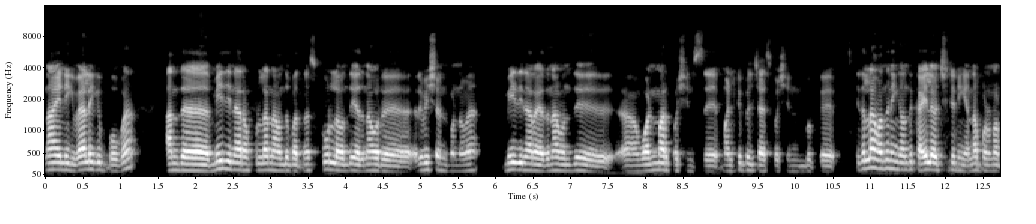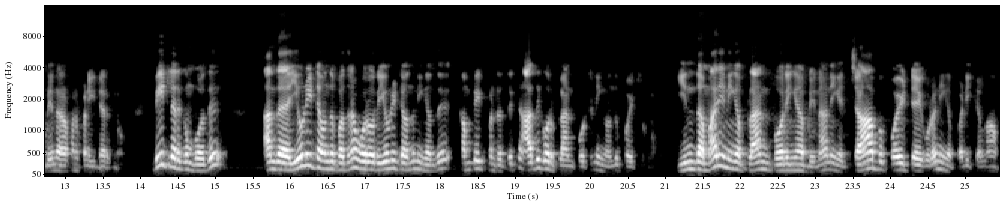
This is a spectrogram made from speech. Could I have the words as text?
நான் இன்னைக்கு வேலைக்கு போவேன். அந்த மீதி நேரம் ஃபுல்லாக நான் வந்து பார்த்தீங்கன்னா, ஸ்கூலில் வந்து எதனா ஒரு ரிவிஷன் பண்ணுவேன். மீதி நேரம் எதனா வந்து one mark questions multiple choice question book இதெல்லாம் வந்து நீங்கள் வந்து கையில் வச்சுட்டு நீங்கள் என்ன பண்ணணும் அப்படின்னு ரெஃபர் பண்ணிக்கிட்டே இருக்கணும். வீட்டில் இருக்கும்போது, அந்த யூனிட்டை வந்து பார்த்தீங்கன்னா, ஒரு ஒரு யூனிட்டை வந்து நீங்கள் வந்து கம்ப்ளீட் பண்ணுறதுக்கு அதுக்கு ஒரு பிளான் போட்டு நீங்கள் வந்து போயிட்டுருக்கணும். இந்த மாதிரி நீங்க பிளான் போறீங்க அப்படின்னா நீங்க ஜாப் போயிட்டே கூட நீங்க படிக்கலாம்.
